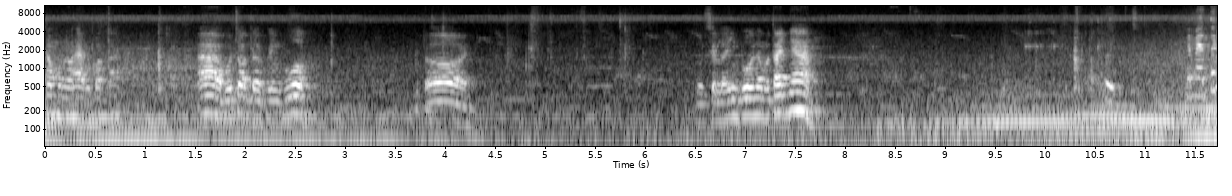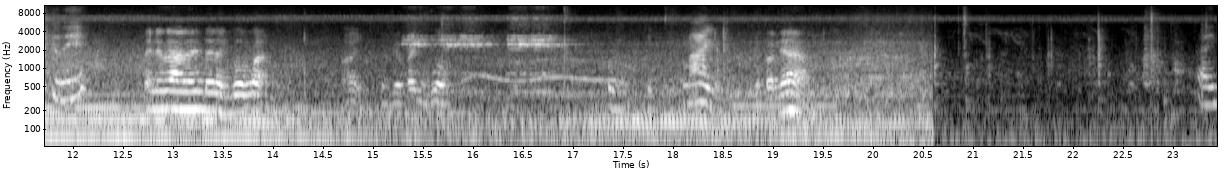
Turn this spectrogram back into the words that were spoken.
xong rồi hai con ta À, bố chọn được hình vuông. Rồi. Bố sẽ lấy hình vuông ra một tách nhá. Cái này tách kiểu gì? tay nó ra đây đây là hình vuông các bạn. Đây mình sẽ tay hình vuông. Này cẩn thận nhá. Đây.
